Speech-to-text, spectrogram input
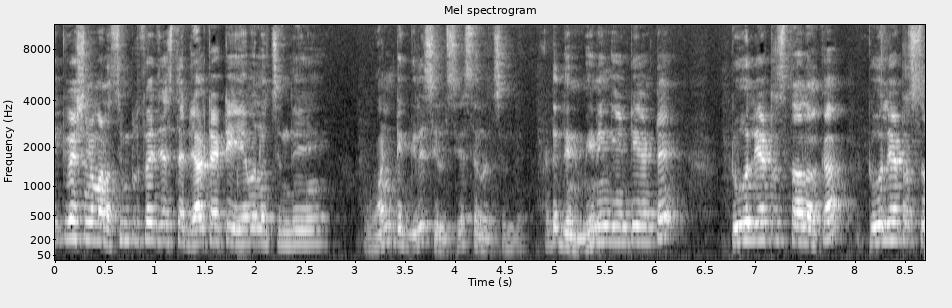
ఈక్వేషన్ మనం సింప్లిఫై చేస్తే డెల్టా టీ ఏమని వచ్చింది? వన్ డిగ్రీ సెల్సియస్ అని వచ్చింది. అంటే దీని మీనింగ్ ఏంటి అంటే టూ లీటర్స్ తాలూకా టూ లీటర్స్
